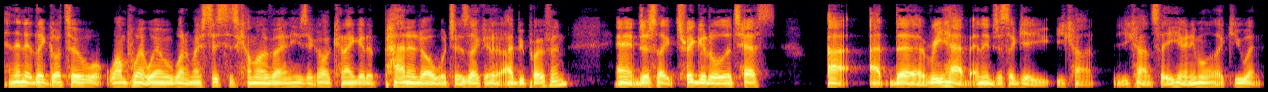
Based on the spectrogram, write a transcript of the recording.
And then it like got to one point where one of my sisters come over and he's like, Oh, can I get a Panadol, which is like a ibuprofen? And it just like triggered all the tests, uh, at the rehab. And it just like, yeah, you, you can't, you can't stay here anymore. Like you went,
